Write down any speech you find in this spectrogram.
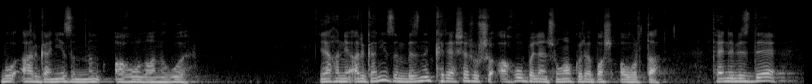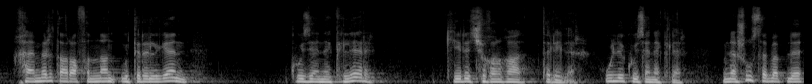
бу организмның агулануы. Ягъни организм безнең керәшә шушы агу белән шуңа күрә баш авырта. Тәнебездә хәмер тарафыннан үтерелгән күзәнәкләр кире чыгарга телиләр. Үле күзәнәкләр. Менә шул сәбәпле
